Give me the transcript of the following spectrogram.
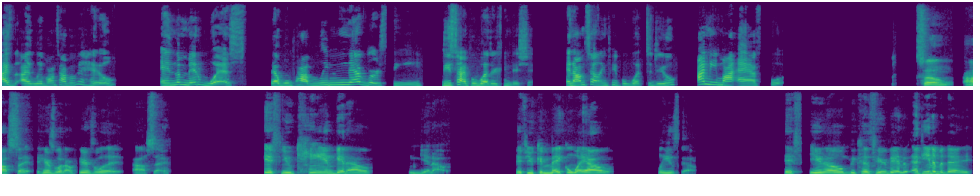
I, I live on top of a hill in the Midwest that will probably never see these type of weather conditions. And I'm telling people what to do. I need my ass booked. So I'll say here's what I'll here's what I'll say. If you can get out, get out. If you can make a way out, please go. If you know, because here at the end of the day,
